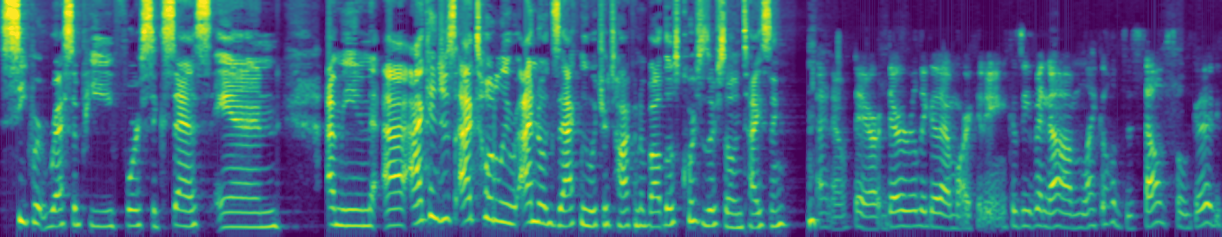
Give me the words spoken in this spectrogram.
secret recipe for success. And I mean, I, I can just I totally I know exactly what you're talking about. Those courses are so enticing. I know they're they're really good at marketing because even um like oh this sounds so good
